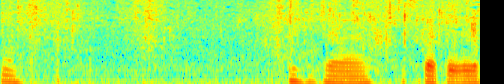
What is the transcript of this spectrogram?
Hmm. seperti itu.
